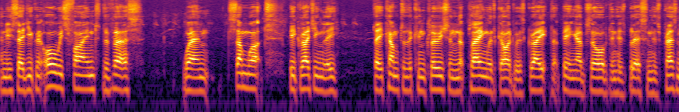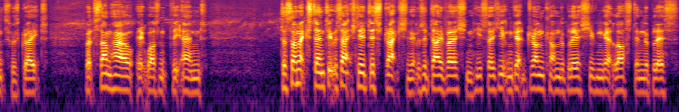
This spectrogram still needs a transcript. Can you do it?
and he said you can always find the verse when somewhat begrudgingly they come to the conclusion that playing with God was great, that being absorbed in his bliss and his presence was great, but somehow it wasn't the end. To some extent, it was actually a distraction, it was a diversion. He says you can get drunk on the bliss, you can get lost in the bliss,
